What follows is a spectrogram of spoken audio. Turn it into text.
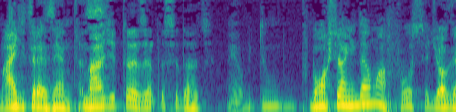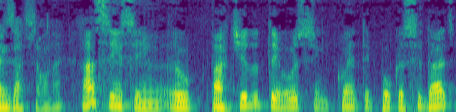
Mais de 300? Mais de 300 cidades. É, mostra ainda uma força de organização, né? Ah, sim, sim. O partido tem hoje 50 e poucas cidades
